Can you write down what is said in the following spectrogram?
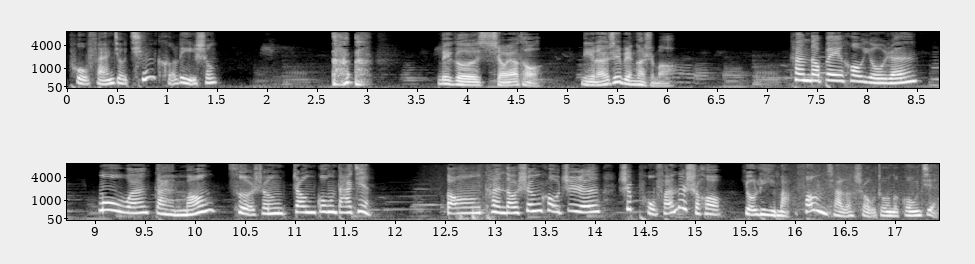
普凡就轻咳了一声：“ 那个小丫头，你来这边干什么？”看到背后有人，木婉赶忙侧身张弓搭箭。当看到身后之人是普凡的时候，又立马放下了手中的弓箭，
